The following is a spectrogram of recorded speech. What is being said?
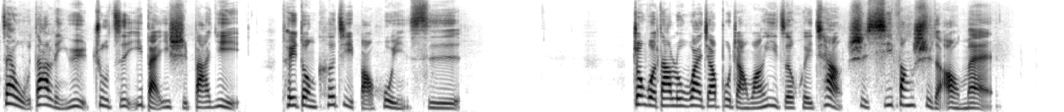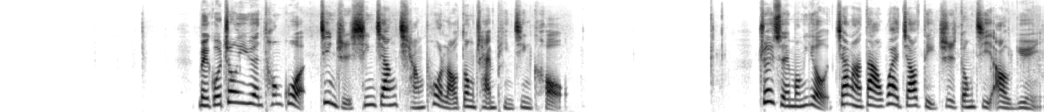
在五大领域注资一百一十八亿，推动科技保护隐私。中国大陆外交部长王毅则回呛：“是西方式的傲慢。”美国众议院通过禁止新疆强迫劳动产品进口。追随盟友，加拿大外交抵制冬季奥运，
